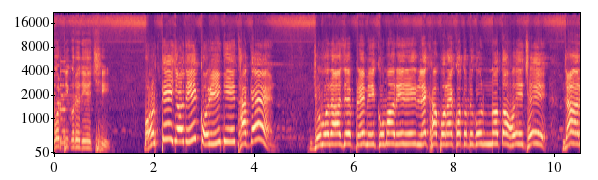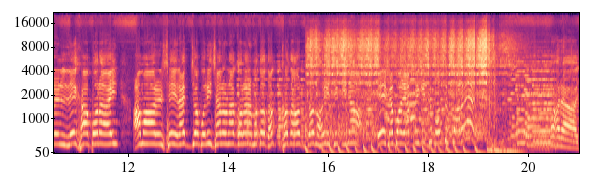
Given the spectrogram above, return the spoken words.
ভর্তি করে দিয়েছি। ভর্তি যদি করিয়ে দিয়ে থাকেন যুবরাজ প্রেমী কুমারের লেখাপড়ায় কতটুকু উন্নত হয়েছে যার লেখাপড়ায় আমার সেই রাজ্য পরিচালনা করার মতো দক্ষতা অর্জন হয়েছে কিনা? এই ব্যাপারে আপনি কিছু বলতে পারেন? মহারাজ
